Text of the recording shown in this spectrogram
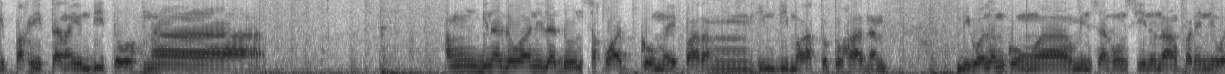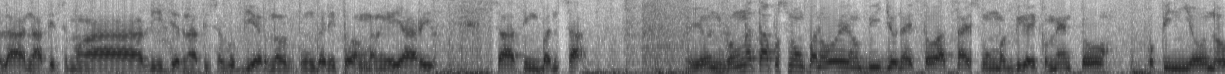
ipakita ngayon dito na ang ginagawa nila doon sa Quadcom ay parang hindi makatotohanan. Hindi ko alam kung ah, minsan kung sino na ang paniniwalaan natin sa mga leader natin sa gobyerno kung ganito ang nangyayari sa ating bansa. Ayun, kung natapos mong panoorin ang video na ito at nais mong magbigay komento, opinion o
